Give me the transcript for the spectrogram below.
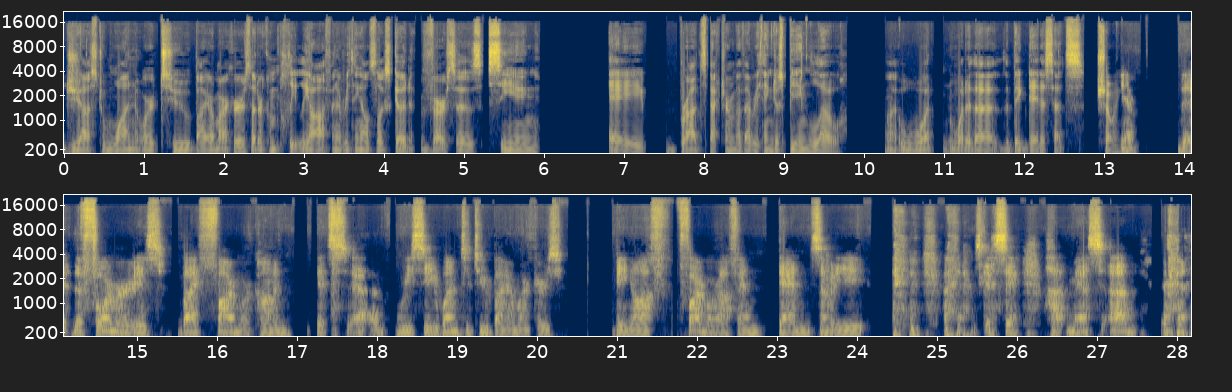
just one or two biomarkers that are completely off and everything else looks good versus seeing a broad spectrum of everything just being low. Uh, what what are the the big data sets showing? Yeah, the the former is by far more common. It's uh, we see one to two biomarkers being off far more often than somebody I was going to say hot mess. Um, yeah,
